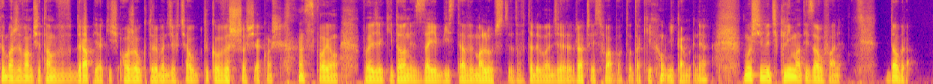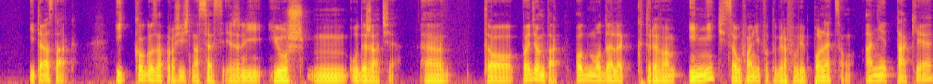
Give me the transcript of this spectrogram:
Chyba, że wam się tam wdrapie jakiś orzeł, który będzie chciał tylko wyższość jakąś swoją, powiedzieć, jaki to on jest zajebisty, a wy maluczcy, to wtedy będzie raczej słabo. To takich unikamy, nie? Musi być klimat i zaufanie. Dobra. I teraz tak. I kogo zaprosić na sesję, jeżeli już mm, uderzacie? E, to powiedziałbym tak, od modelek, które wam inni, ci zaufani fotografowie polecą, a nie takie,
